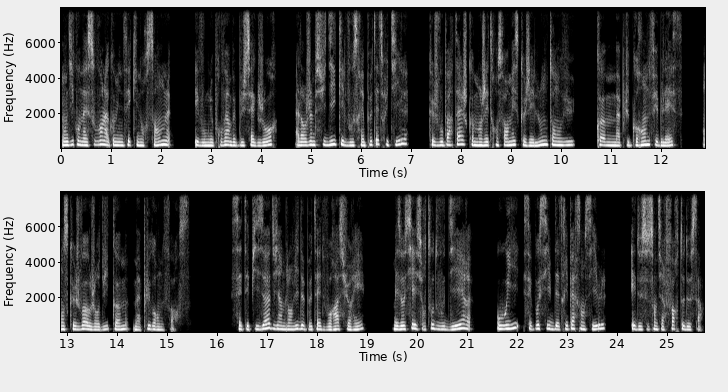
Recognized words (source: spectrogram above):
On dit qu'on a souvent la communauté qui nous ressemble, et vous me le prouvez un peu plus chaque jour, alors je me suis dit qu'il vous serait peut-être utile que je vous partage comment j'ai transformé ce que j'ai longtemps vu comme ma plus grande faiblesse en ce que je vois aujourd'hui comme ma plus grande force. Cet épisode vient de l'envie de peut-être vous rassurer, mais aussi et surtout de vous dire oui, c'est possible d'être hypersensible et de se sentir forte de ça.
